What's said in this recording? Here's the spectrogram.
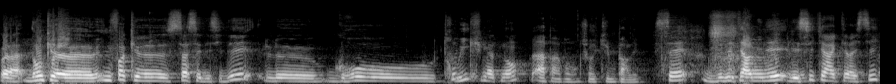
Voilà, donc euh, une fois que ça c'est décidé, le gros truc Oui. maintenant, Ah, pardon, je croyais que tu me parlais. c'est de déterminer les six caractéristiques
